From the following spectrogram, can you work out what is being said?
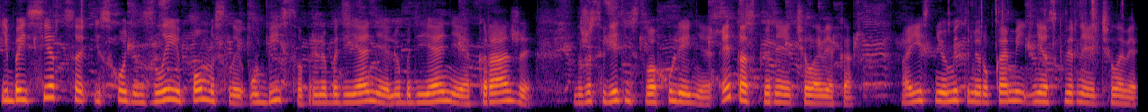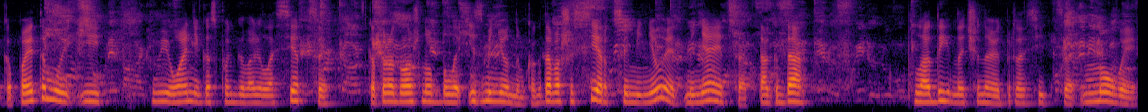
Ибо из сердца исходят злые помыслы, убийства, прелюбодеяния, любодеяния, кражи, лжесвидетельства, хуления. Это оскверняет человека. А есть неумитыми руками не оскверняет человека. Поэтому и в Иоанне Господь говорил о сердце, которое должно было измененным. Когда ваше сердце меняет, меняется, тогда плоды начинают приноситься новые.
